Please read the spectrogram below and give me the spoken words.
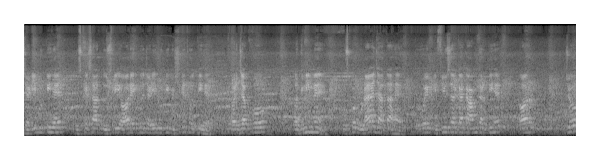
जड़ी बूटी है, उसके साथ दूसरी और एक दो जड़ी बूटी मिश्रित होती है, और जब वो अग्नि में उसको उड़ाया जाता है तो वो एक डिफ्यूज़र का काम करती है, और जो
